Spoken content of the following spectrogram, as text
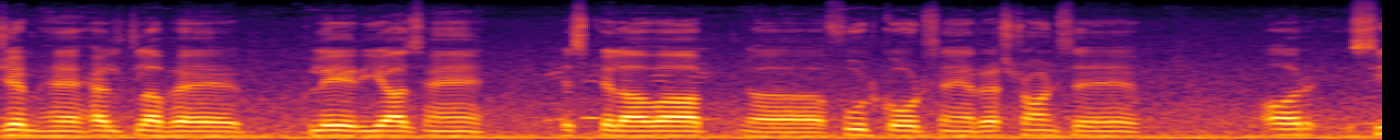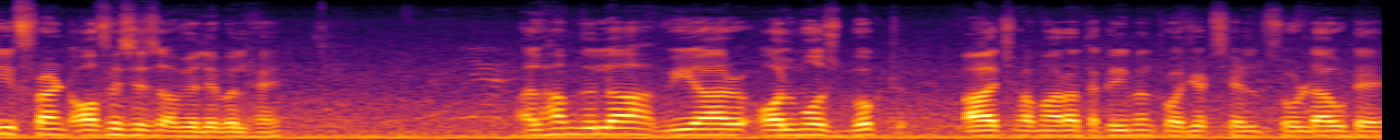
جم ہے ہیلتھ کلب ہے پلے ایریاز ہیں۔ اس کے علاوہ فوڈ کورٹس ہیں ریسٹورنٹس ہیں اور سی فرنٹ آفیسز اویلیبل ہیں۔ الحمدللہ وی آر آلموسٹ بکڈ آج ہمارا تقریباً پروجیکٹ سیل سولڈ آؤٹ ہے۔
